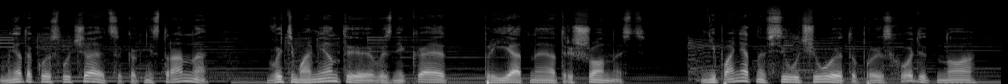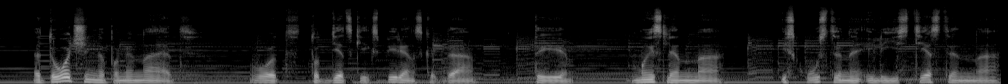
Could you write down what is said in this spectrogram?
У меня такое случается. Как ни странно, в эти моменты возникает приятная отрешенность. Непонятно в силу чего это происходит, но это очень напоминает вот тот детский экспириенс, когда ты мысленно, искусственно или естественно,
